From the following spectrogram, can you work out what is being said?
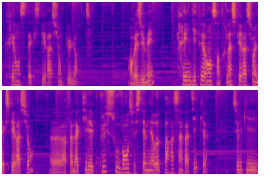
créant cette expiration plus lente. En résumé, créer une différence entre l'inspiration et l'expiration euh, afin d'activer plus souvent ce système nerveux parasympathique, celui qui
